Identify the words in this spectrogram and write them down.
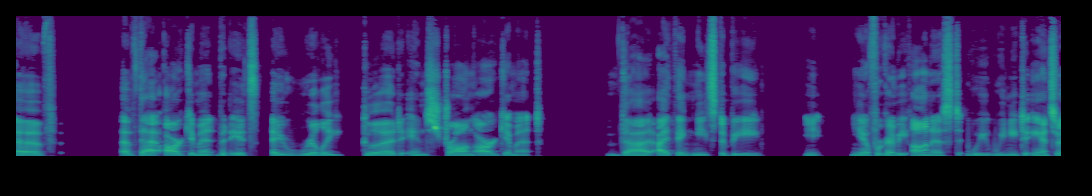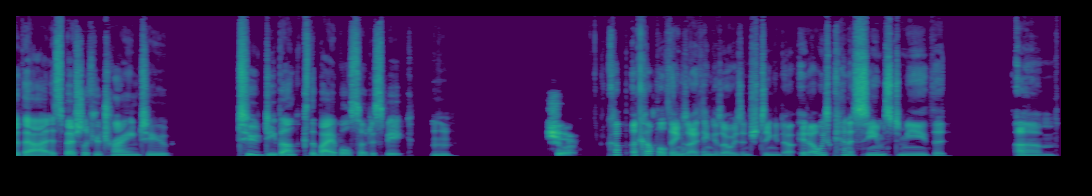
of of that argument but it's a really good and strong argument that i think needs to be you know if we're going to be honest we we need to answer that especially if you're trying to to debunk the bible so to speak Sure. A couple, a couple of things I think is always interesting. It, it always kind of seems to me that, um,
